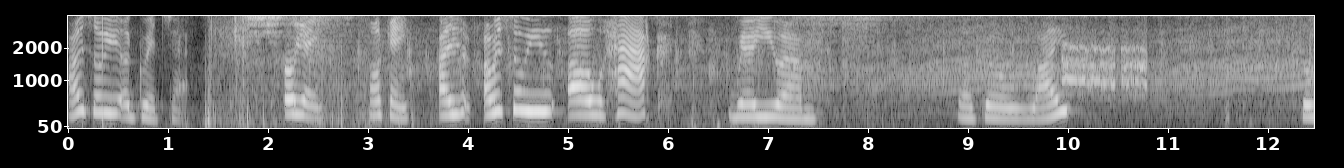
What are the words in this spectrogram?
I'll show you a grid track. Okay, okay. I I will show you a hack where you um uh, go right, go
